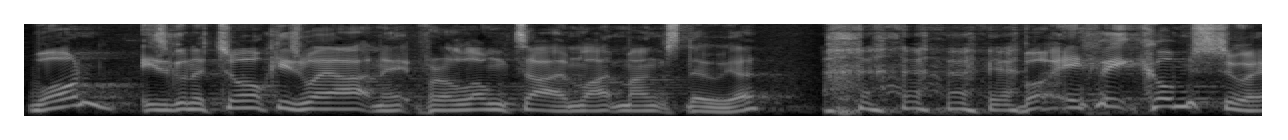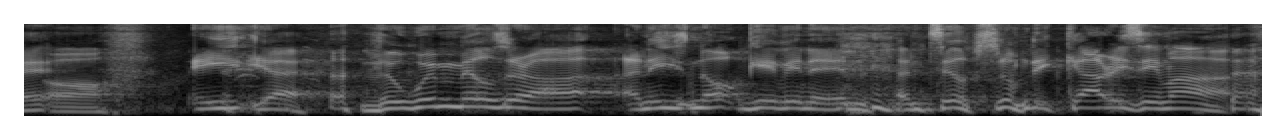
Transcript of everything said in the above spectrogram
One, he's going to talk his way out in it for a long time, like Mancs do, yeah? But if it comes to it, Off. He, yeah, the windmills are out and he's not giving in until somebody carries him out.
